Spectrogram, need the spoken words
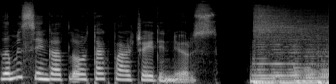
The Missing adlı ortak parçayı dinliyoruz. Müzik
